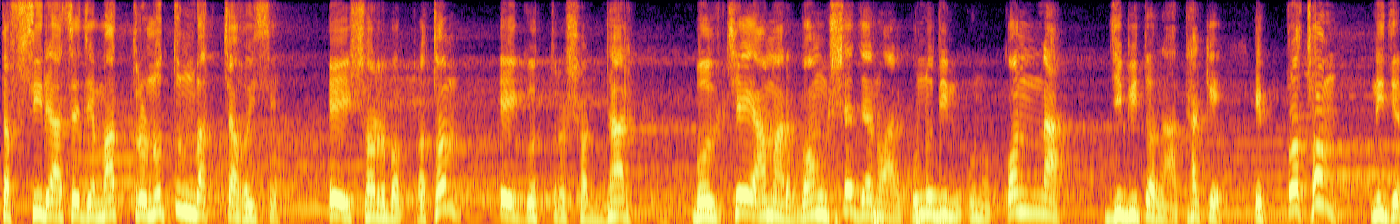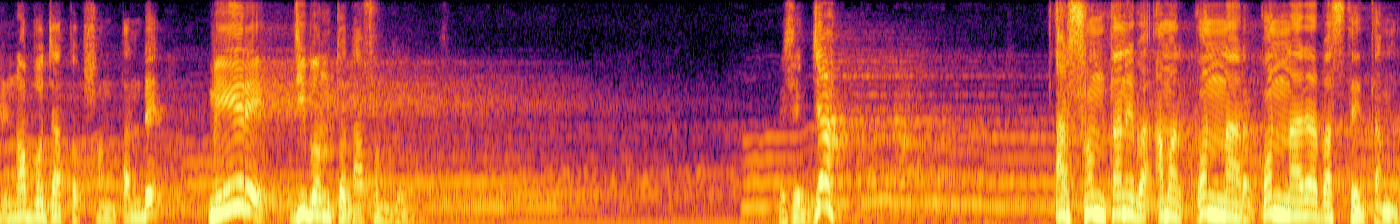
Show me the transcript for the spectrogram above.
তফসিরে আছে যে মাত্র নতুন বাচ্চা হইছে। এই সর্বপ্রথম এই গোত্র সর্দার বলছে, আমার বংশে যেন আর কোনোদিন কোনো কন্যা জীবিত না থাকে, এ প্রথম নিজের নবজাতক সন্তানরে, মেয়েরে জীবন্ত দাফন করে বলছে, যা! আর সন্তানে বা আমার কন্যার কন্যার বাঁচতে দিতাম না।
